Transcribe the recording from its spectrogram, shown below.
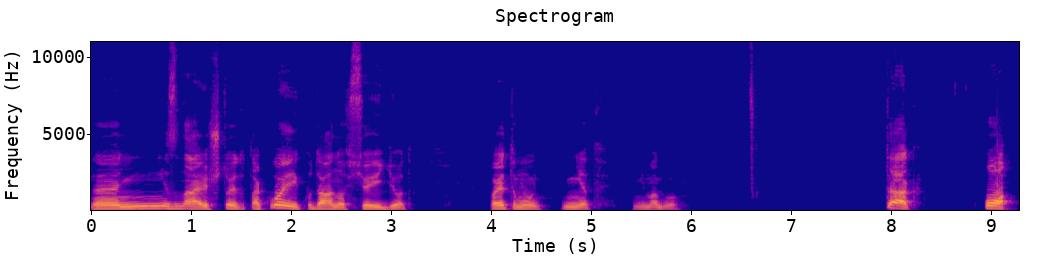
э, не знаю, что это такое и куда оно все идет. Поэтому нет, не могу. Так, о,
